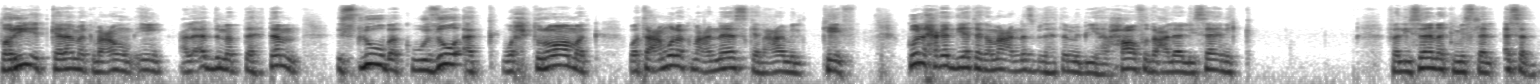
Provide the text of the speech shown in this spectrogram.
طريقة كلامك معاهم إيه؟ على قد ما بتهتم أسلوبك وذوقك واحترامك وتعاملك مع الناس كان عامل كيف. كل الحاجات دي يا جماعة الناس بتهتم بيها. حافظ على لسانك. فلسانك مثل الأسد.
